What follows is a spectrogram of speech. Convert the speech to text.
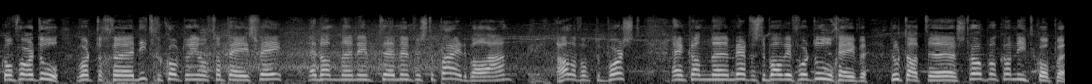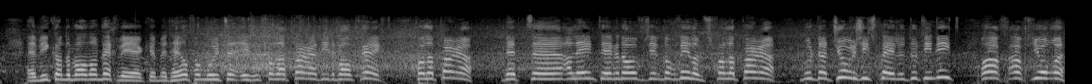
komt voor het doel. Wordt toch uh, niet gekopt door iemand van PSV. En dan uh, neemt uh, Memphis Depay de bal aan. Half op de borst. En kan Mertens de bal weer voor het doel geven. Doet dat. Stroopman kan niet koppen. En wie kan de bal dan wegwerken? Met heel veel moeite is het Van La Parra die de bal krijgt. Van La Parra met uh, alleen tegenover zich nog Willems. Van La Parra moet naar Djuricic spelen. Doet hij niet. Ach, ach jongen.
